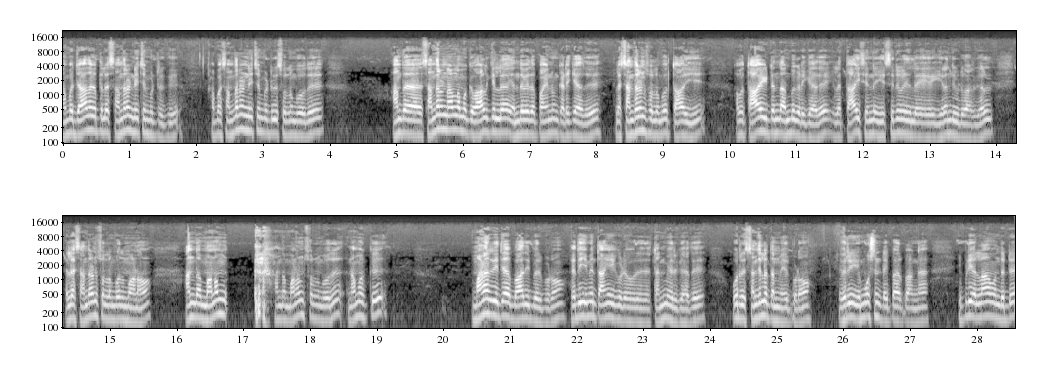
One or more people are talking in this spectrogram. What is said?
நம்ம ஜாதகத்தில் சந்திரன் நீச்சம் பெற்றிருக்கு. அப்போ சந்திரன் நீச்சம் பெற்றிருக்கு சொல்லும்போது அந்த சந்திரனால் நமக்கு வாழ்க்கையில் எந்தவித பயனும் கிடைக்காது. இல்லை சந்திரன் சொல்லும்போது தாய் அப்போ தாய்கிட்ட இருந்து அன்பு கிடைக்காது. இல்லை தாய் சின்ன சிறு வயதில் இறந்து விடுவார்கள். இல்லை சந்திரன் சொல்லும்போது மனம். அந்த மனம் அந்த மனம் சொல்லும்போது நமக்கு மன ரீதியாக பாதிப்பு ஏற்படும். எதையுமே தாங்கிக்கூடிய ஒரு தன்மை இருக்காது. ஒரு சஞ்சலத்தன்மை ஏற்படும். வெறும் எமோஷன் டைப்பாக இருப்பாங்க. இப்படியெல்லாம் வந்துட்டு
